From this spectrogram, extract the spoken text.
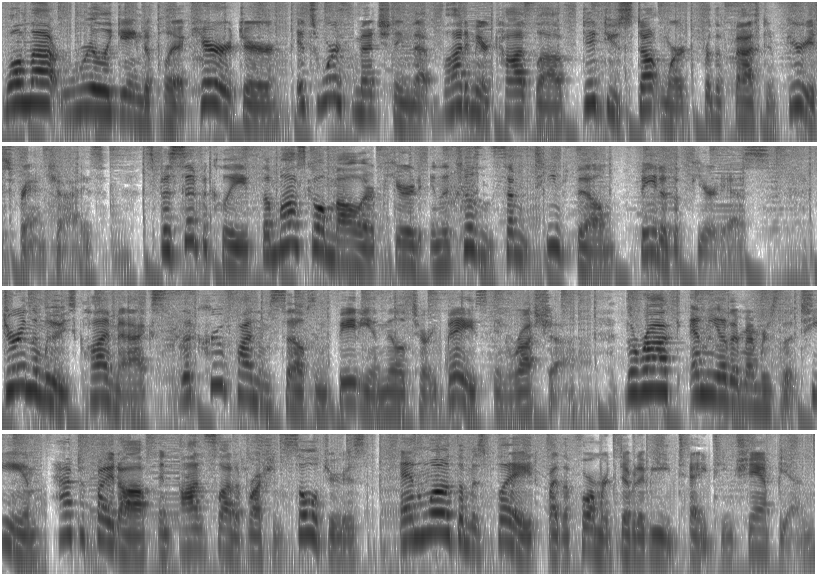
While not really getting to play a character, it's worth mentioning that Vladimir Kozlov did do stunt work for the Fast and Furious franchise. Specifically, the Moscow Mauler appeared in the 2017 film Fate of the Furious. During the movie's climax, the crew find themselves invading a military base in Russia. The Rock and the other members of the team have to fight off an onslaught of Russian soldiers, and one of them is played by the former WWE Tag Team Champion.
